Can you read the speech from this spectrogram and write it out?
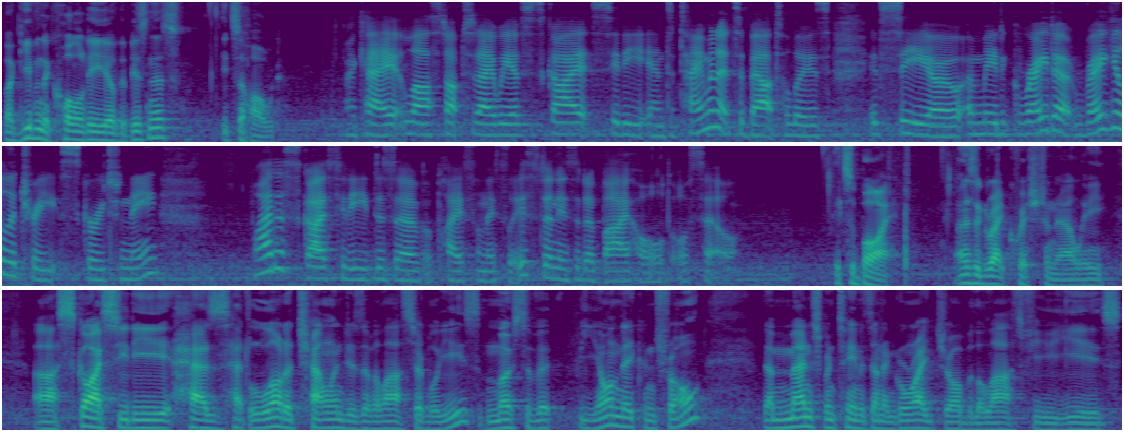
But given the quality of the business, it's a hold. Okay, last up today we have Sky City Entertainment. It's about to lose its CEO amid greater regulatory scrutiny. Why does Sky City deserve a place on this list, and is it a buy, hold, or sell? It's a buy. And that's a great question, Ally. Uh, Sky City has had a lot of challenges over the last several years, most of it beyond their control. The management team has done a great job over the last few years.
